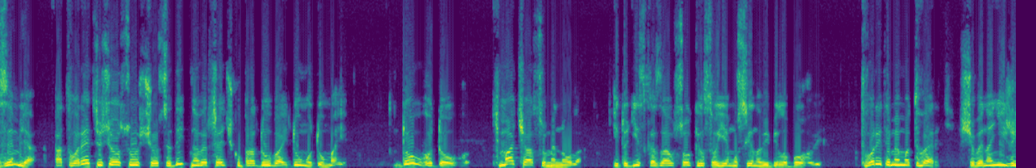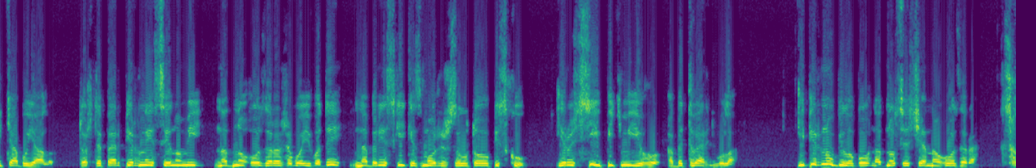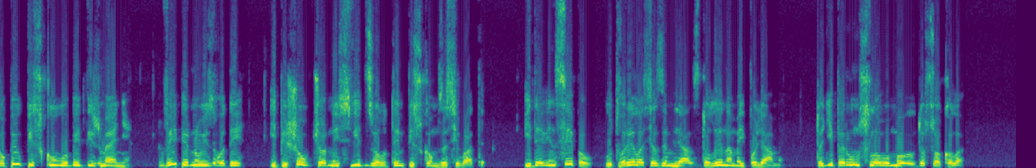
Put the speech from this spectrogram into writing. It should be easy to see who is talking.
Speaker 1: Земля, а творець усього сущого сидить на вершечку прадуба й думу думає. Довго-довго, тьма часу минула, і тоді сказав сокіл своєму синові білобогові Творитимемо твердь, щоби на ній життя буяло. Тож тепер пірни, сину мій, на дно озера живої води і набери скільки зможеш золотого піску, і розсій пітьмі його, аби твердь була. І пірнув білобог на дно священного озера, схопив піску в обидві жмені, випірнув із води і пішов чорний світ золотим піском засівати. І де він сипав, утворилася земля з долинами й полями. Тоді Перун слово мовив до сокола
